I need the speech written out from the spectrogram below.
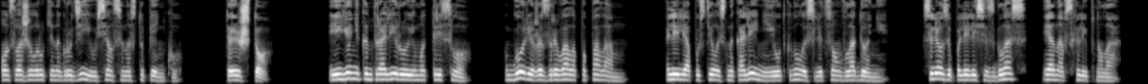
Он сложил руки на груди и уселся на ступеньку. Ты что? Ее неконтролируемо трясло. Горе разрывало пополам. Лили опустилась на колени и уткнулась лицом в ладони. Слезы полились из глаз, и она всхлипнула.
